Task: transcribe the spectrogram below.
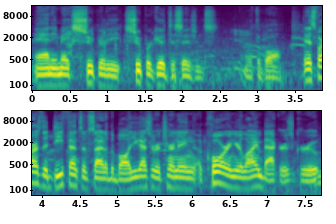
and he makes super super good decisions with the ball. And as far as the defensive side of the ball, you guys are returning a core in your linebackers group.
